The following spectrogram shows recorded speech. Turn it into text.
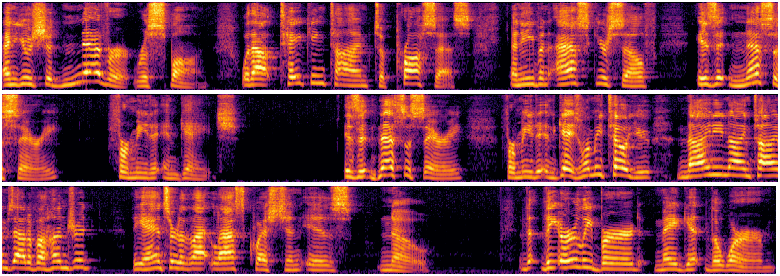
And you should never respond without taking time to process and even ask yourself is it necessary for me to engage? Is it necessary for me to engage? Let me tell you, 99 times out of 100, the answer to that last question is no. The, the early bird may get the worm,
